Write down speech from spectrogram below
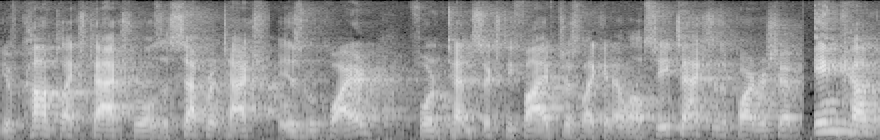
You have complex tax rules. A separate tax is required. Form 1065, just like an LLC tax as a partnership. Income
